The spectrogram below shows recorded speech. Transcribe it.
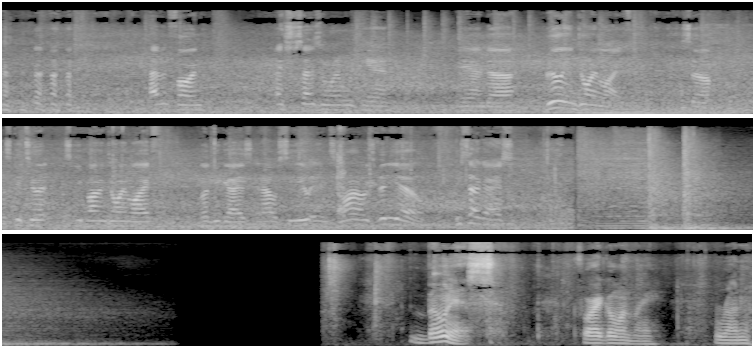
Having fun, exercising when we can, and uh, really enjoying life. So let's get to it. Let's keep on enjoying life. Love you guys, and I will see you in tomorrow's video. Peace out, guys. Bonus. Before I go on my run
